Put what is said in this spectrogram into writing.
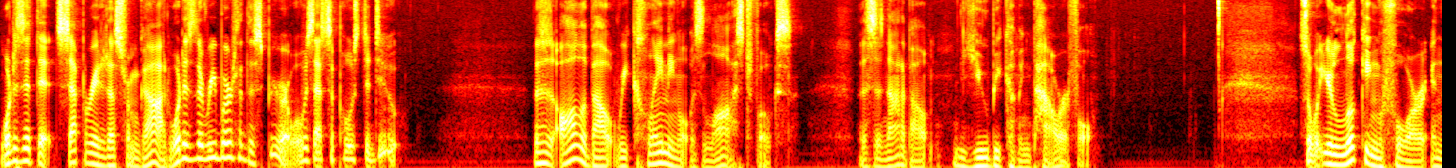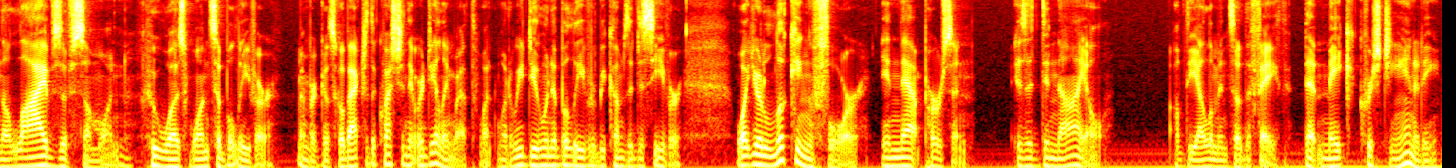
What is it that separated us from God? What is the rebirth of the Spirit? What was that supposed to do? This is all about reclaiming what was lost, folks. This is not about you becoming powerful. So, what you're looking for in the lives of someone who was once a believer, remember, let's go back to the question that we're dealing with. What, what do we do when a believer becomes a deceiver? What you're looking for in that person is a denial of the elements of the faith that make Christianity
